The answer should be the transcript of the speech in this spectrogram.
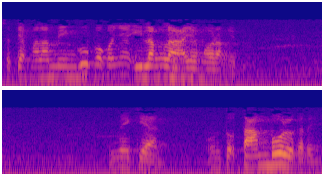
setiap malam minggu pokoknya hilanglah ayam orang itu. Demikian untuk tambul katanya.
